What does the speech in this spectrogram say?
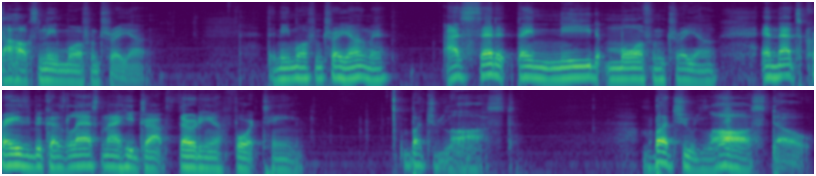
The Hawks need more from Trae Young. They need more from Trae Young, man. I said it. They need more from Trae Young. And that's crazy because last night he dropped 30 and 14. But you lost. But you lost, though.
